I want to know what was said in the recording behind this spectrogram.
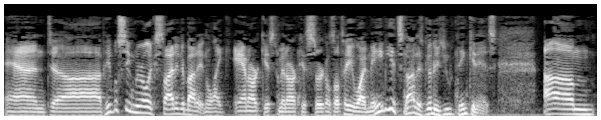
and uh, people seem real excited about it in like anarchist, minarchist circles. I'll tell you why. Maybe it's not as good as you think it is. Um,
